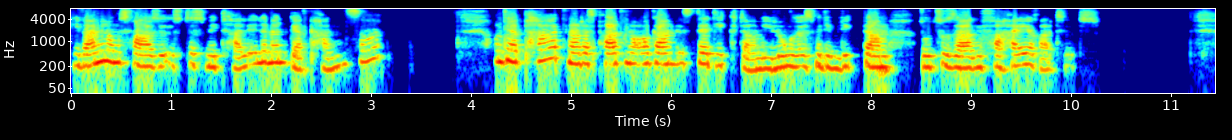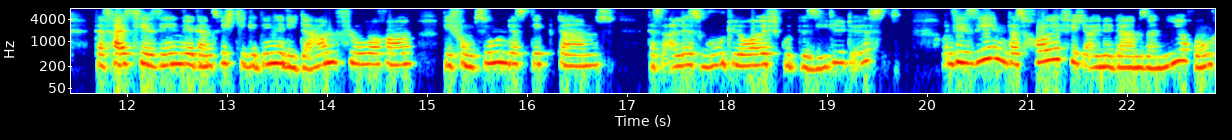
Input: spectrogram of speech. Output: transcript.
Die Wandlungsphase ist das Metallelement, der Panzer. Und der Partner, das Partnerorgan ist der Dickdarm. Die Lunge ist mit dem Dickdarm sozusagen verheiratet. Das heißt, hier sehen wir ganz wichtige Dinge, die Darmflora, die Funktion des Dickdarms, dass alles gut läuft, gut besiedelt ist. Und wir sehen, dass häufig eine Darmsanierung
